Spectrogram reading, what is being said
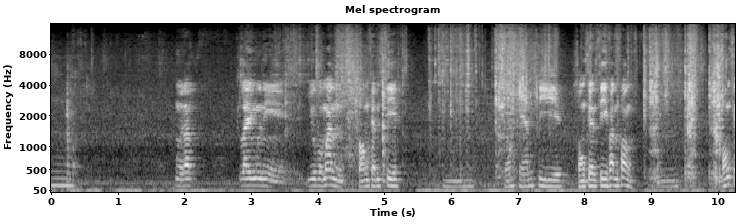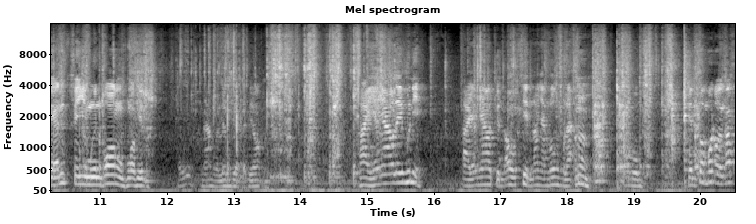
อืมมือละไรมือนี่อยู่ประมาณสองแสนสี่อืมสองแสนสี่สองแสนสี่พันฟองสองแสนสี่หมื่นฟองหัวผิดโอ้น้ำก็เริ่มเดือดแล้วพี่น้องถ่ายยาวๆเลยมื้อนี้ถ่ายยาวๆจนเอาเส้นเอาอย่างลงหมดแล้วครับผม เป็นต้มบดโดนครับ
